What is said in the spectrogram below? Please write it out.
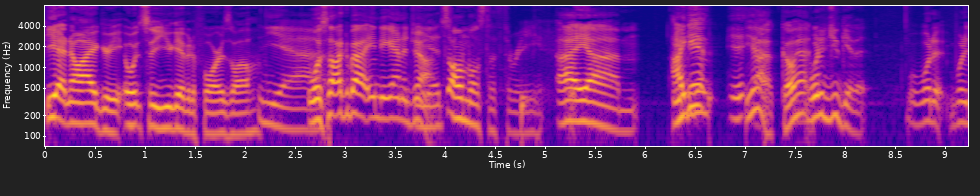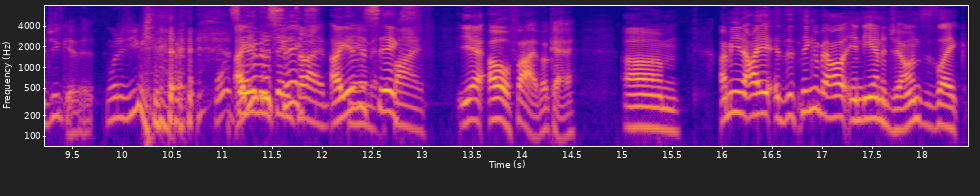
Yeah, no, I agree. Oh, So you gave it a 4 as well? Yeah. Let's talk about Indiana Jones. Yeah, it's almost a three. I um, I Indiana- give. it- yeah, go ahead. What did you give it? what did, what did you give it? What did you? give it? What- I give it the a same six. Time. I give it a six. Five. Yeah. Oh, five. Okay. Um, I mean, I the thing about Indiana Jones is like,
